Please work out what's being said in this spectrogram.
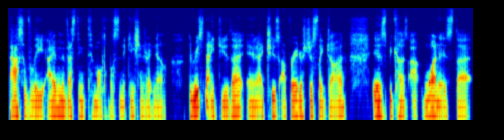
passively, I'm investing to multiple syndications right now. The reason I do that and I choose operators just like John is because I, uh, one is that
